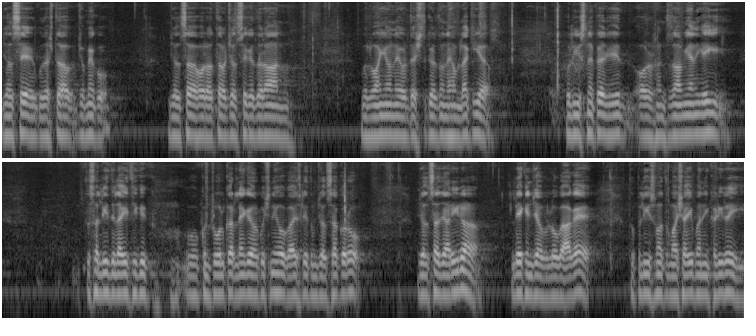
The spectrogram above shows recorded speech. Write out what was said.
جلسے، گزشتہ جمعے کو جلسہ ہو رہا تھا اور جلسے کے دوران بلوائیوں نے اور دہشت گردوں نے حملہ کیا۔ پولیس نے پھر یہ اور انتظامیہ نے یہی تسلی دلائی تھی کہ وہ کنٹرول کر لیں گے اور کچھ نہیں ہوگا، اس لیے تم جلسہ کرو۔ جلسہ جاری رہا، لیکن جب لوگ آ گئے تو پولیس وہاں تماشائی بنی کھڑی رہی۔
